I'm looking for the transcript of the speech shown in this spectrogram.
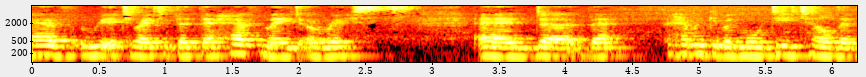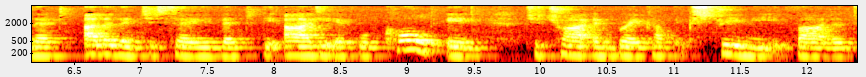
have reiterated that they have made arrests and uh, that haven't given more detail than that, other than to say that the IDF were called in to try and break up extremely violent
